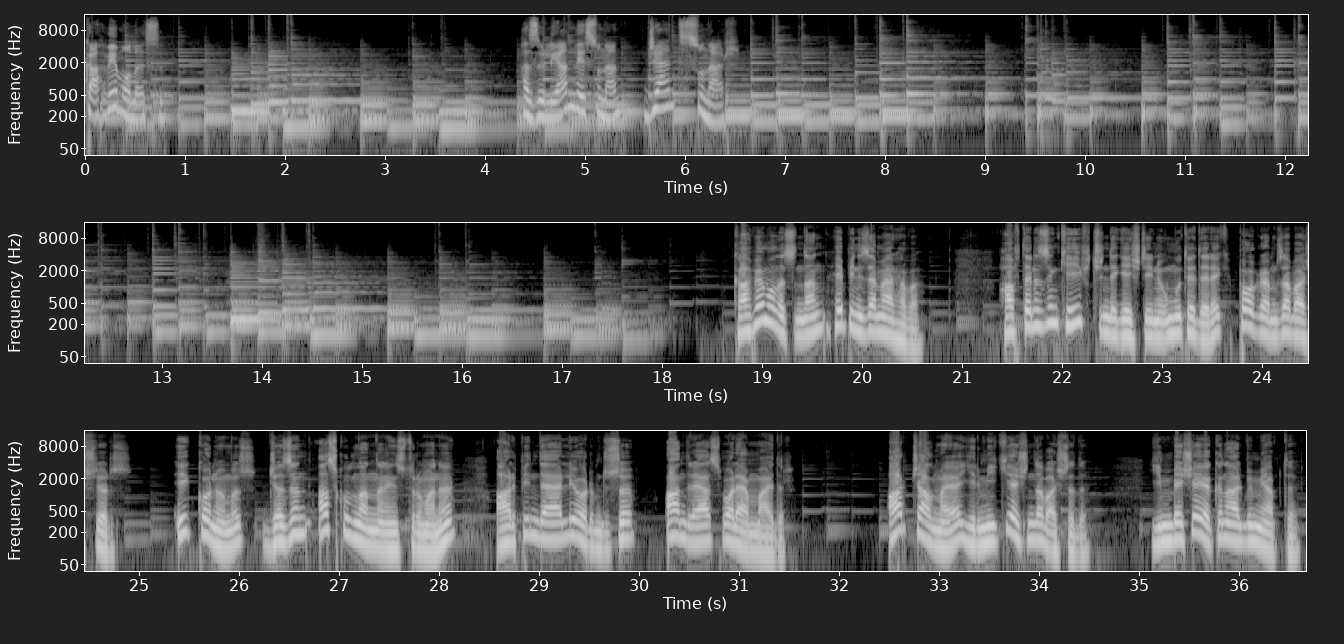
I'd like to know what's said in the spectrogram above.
kahve molası. Hazırlayan ve sunan Cent Sunar. Kahve molasından hepinize merhaba. Haftanızın keyif içinde geçtiğini umut ederek programımıza başlıyoruz. İlk konuğumuz cazın az kullanılan enstrümanı, arpin değerli yorumcusu Andreas Wollenweider. Arp çalmaya 22 yaşında başladı. 25'e yakın albüm yaptı.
